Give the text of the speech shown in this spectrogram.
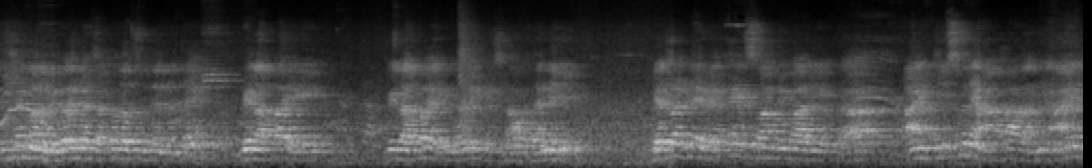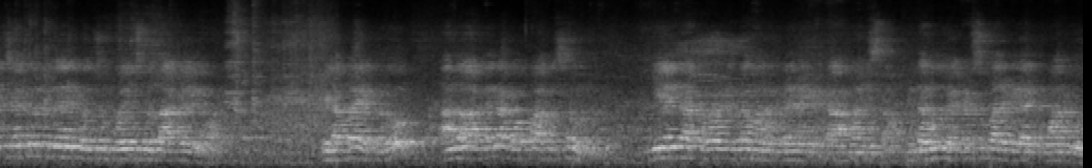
విషయం మనం వివరంగా చెప్పదలుచుకుంది ఏంటంటే వీళ్ళ అబ్బాయి వీళ్ళ అబ్బాయి మురళీకృష్ణ ఒక ధన్యజీవి. ఎట్లంటే వెంకయ్య స్వామి వారి యొక్క ఆయన తీసుకునే ఆహారాన్ని ఆయన చేతుల మీదనే కొంచెం పోయించుకుని తాగలిగేవాడు. వీళ్ళ అబ్బాయి ఇప్పుడు అందులో ఆ విధంగా గొప్ప అదృష్టం ఉంటుంది వీలైతే ఆ మనం ఎప్పుడైనా ఇక్కడికి ఆహ్వానిస్తాం. ఇంతకుముందు వెంకట సుబ్బారెడ్డి గారి కుమారుడు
